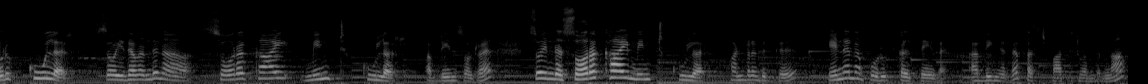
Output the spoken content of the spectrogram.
ஒரு கூலர் ஸோ இதை வந்து நான் சொரக்காய் மின்ட் கூலர் அப்படின்னு சொல்கிறேன் ஸோ இந்த சொரக்காய் மின்ட் கூலர் பண்ணுறதுக்கு என்னென்ன பொருட்கள் தேவை அப்படிங்கிறத ஃபஸ்ட் பார்த்துட்டு வந்துடலாம்.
